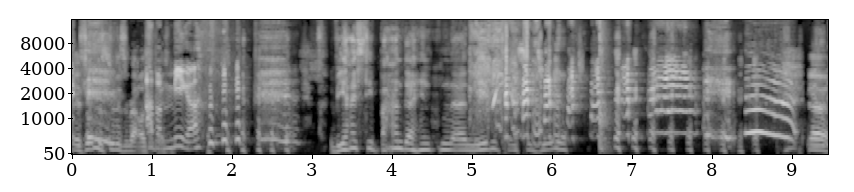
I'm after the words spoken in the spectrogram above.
Deswegen musst du das immer Aber mega. wie heißt die Bahn da hinten äh, neben ja,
